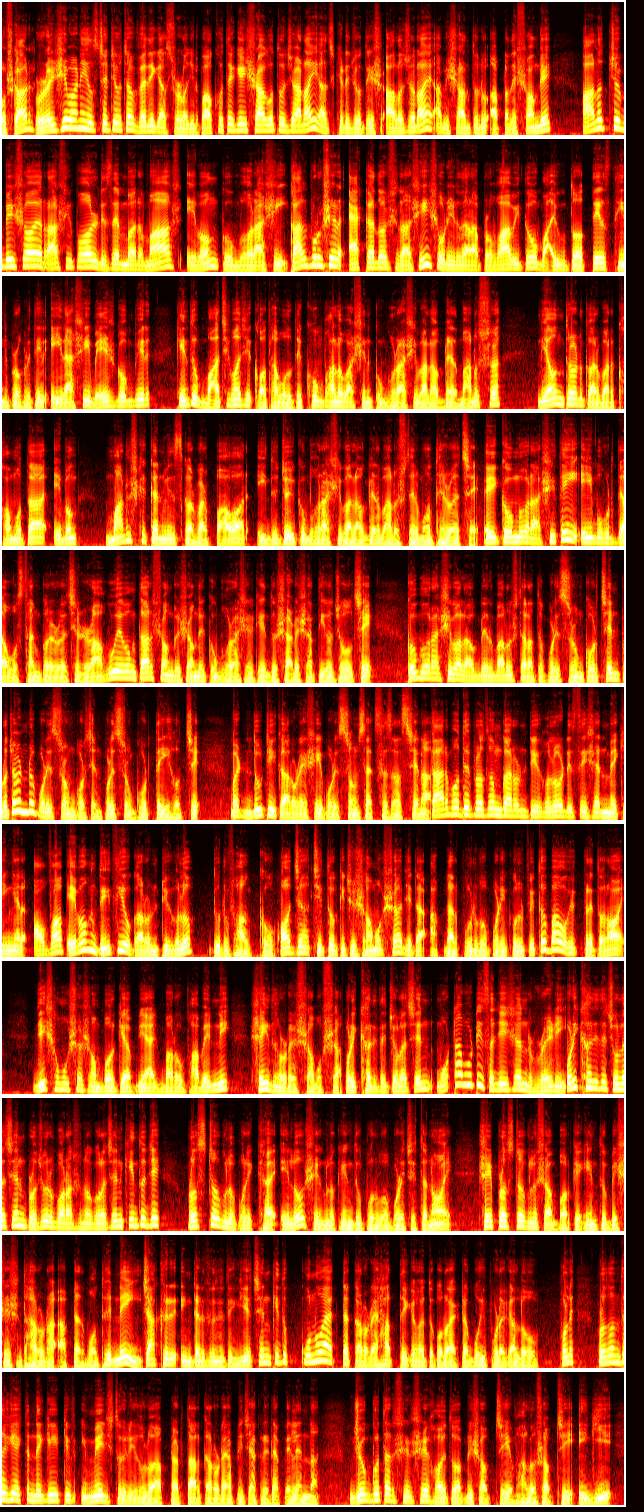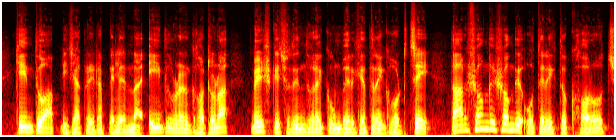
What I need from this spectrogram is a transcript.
নমস্কার। Rishibani institute of Vedic অ্যাস্ট্রোলজির পক্ষ থেকে স্বাগত জানাই আজকের জ্যোতিষ আলোচনায়। আমি শান্তনু, আপনাদের সঙ্গে। আলোচ্য বিষয়, রাশিফল, ডিসেম্বর মাস এবং কুম্ভ রাশি। কালপুরুষের একাদশ রাশি শনির দ্বারা প্রভাবিত বায়ুতত্ত্বের স্থির প্রকৃতির এই রাশি বেশ গম্ভীর। কিন্তু মাঝে মাঝে কথা বলতে খুব ভালোবাসেন কুম্ভ রাশি বা লগ্নের মানুষরা। নিয়ন্ত্রণ করবার ক্ষমতা এবং মানুষকে কনভিন্স করবার পাওয়ার এই দুটোই কুম্ভ রাশি বা লগ্নের মানুষদের মধ্যে রয়েছে। এই কুম্ভ রাশিতেই এই মুহূর্তে অবস্থান করে রয়েছেন রাহু এবং তার সঙ্গে সঙ্গে কুম্ভ রাশির কিন্তু সাড়ে সাতিও চলছে। কুম্ভ রাশি বা লগ্নের মানুষ তারা তো পরিশ্রম করছেন, প্রচণ্ড পরিশ্রম করছেন, পরিশ্রম করতেই হচ্ছে। বাট দুটি কারণে সেই পরিশ্রম সাকসেস আসছে না। তার মধ্যে প্রথম কারণটি হলো ডিসিশন মেকিং এর অভাব এবং দ্বিতীয় কারণটি হলো দুর্ভাগ্য। অযাচিত কিছু সমস্যা যেটা আপনার পূর্ব পরিকল্পিত বা অভিপ্রেত নয়। যে সমস্যা সম্পর্কে আপনি একবারও ভাবেননি, সেই ধরনের সমস্যা। পরীক্ষা দিতে চলেছেন, মোটামুটি সাজেশন রেডি পরীক্ষা দিতে চলেছেন, প্রচুর পড়াশুনো করেছেন, কিন্তু যে প্রশ্নগুলো পরীক্ষায় এলো, সেগুলো কিন্তু পূর্ব পরিচিত নয়। সেই প্রশ্নগুলো সম্পর্কে কিন্তু বিশেষ ধারণা আপনার মধ্যে নেই। চাকরির ইন্টারভিউ দিতে গিয়েছেন, কিন্তু কোনো একটা কারণে হাত থেকে হয়তো কোনো একটা বই পড়ে গেল। ফলে প্রথম থেকে একটা নেগেটিভ ইমেজ তৈরি হলো আপনার, তার কারণে আপনি চাকরিটা পেলেন না। যোগ্যতার শীর্ষে হয়তো আপনি সবচেয়ে ভালো, সবচেয়ে এগিয়ে, কিন্তু আপনি চাকরিটা পেলেন না। এই ধরনের ঘটনা বেশ কিছুদিন ধরে কুম্ভের ক্ষেত্রে ঘটছে। তার সঙ্গে সঙ্গে অতিরিক্ত খরচ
